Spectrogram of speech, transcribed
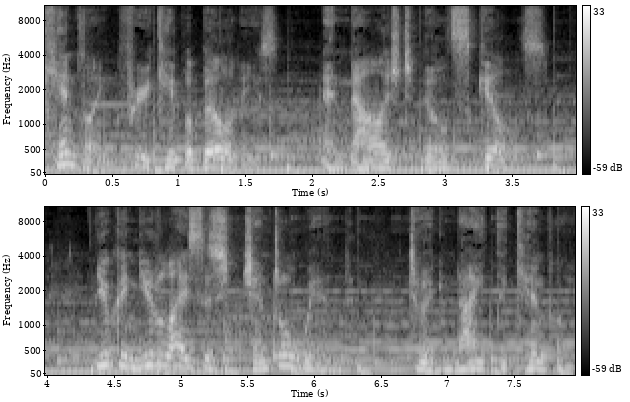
kindling for your capabilities and knowledge to build skills. You can utilize this gentle wind to ignite the kindling.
